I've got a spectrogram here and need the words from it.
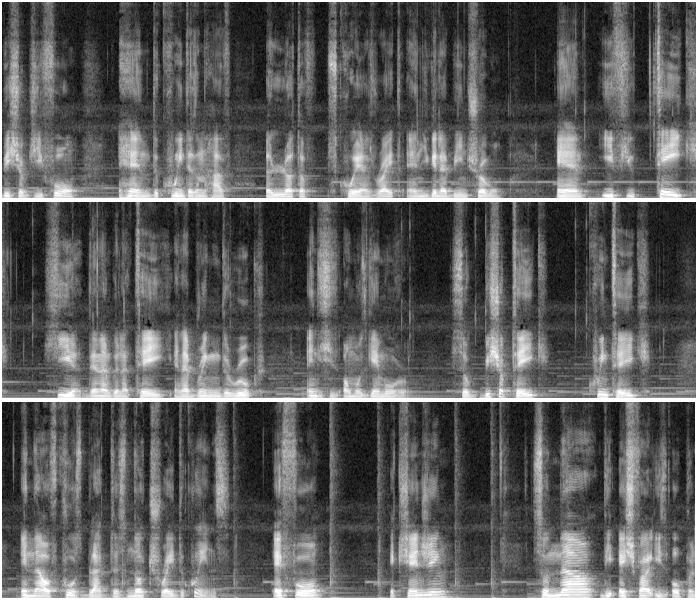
bishop g4 and the queen doesn't have a lot of squares, right? And you're gonna be in trouble. And if you take here, then I'm gonna take and I bring the rook and this is almost game over. So bishop take, queen take, and now of course black does not trade the queens. f4, exchanging. So now the h file is open.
